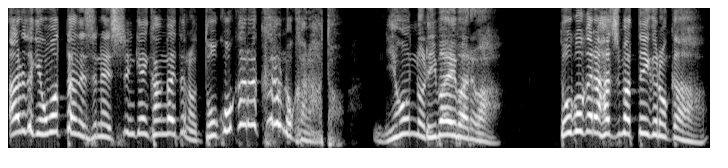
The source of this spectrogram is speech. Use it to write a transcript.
ある時思ったんですね、真剣に考えたのは、どこから来るのかなと。日本のリバイバルは。どこから始まっていくのか。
